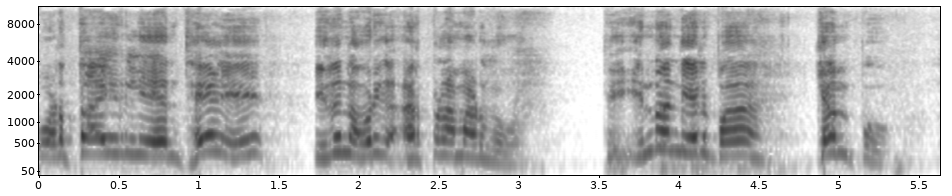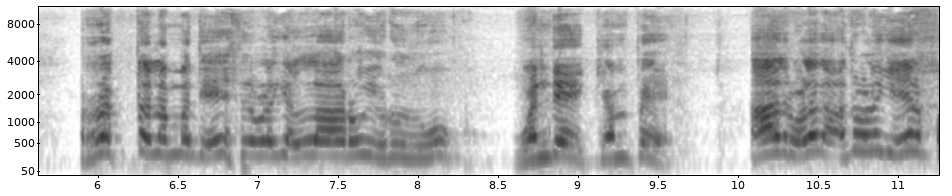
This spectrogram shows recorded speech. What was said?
ಕೊಡ್ತಾ ಇರಲಿ ಅಂಥೇಳಿ ಇದನ್ನು ಅವ್ರಿಗೆ ಅರ್ಪಣೆ ಮಾಡೋದು. ಇನ್ನೊಂದು ಏನಪ್ಪ ಕೆಂಪು. ರಕ್ತ ನಮ್ಮ ದೇಶದೊಳಗೆ ಎಲ್ಲರೂ ಇರೋದು ಒಂದೇ ಕೆಂಪೆ. ಅದ್ರೊಳಗೆ ಅದರೊಳಗೆ ಏನಪ್ಪ?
